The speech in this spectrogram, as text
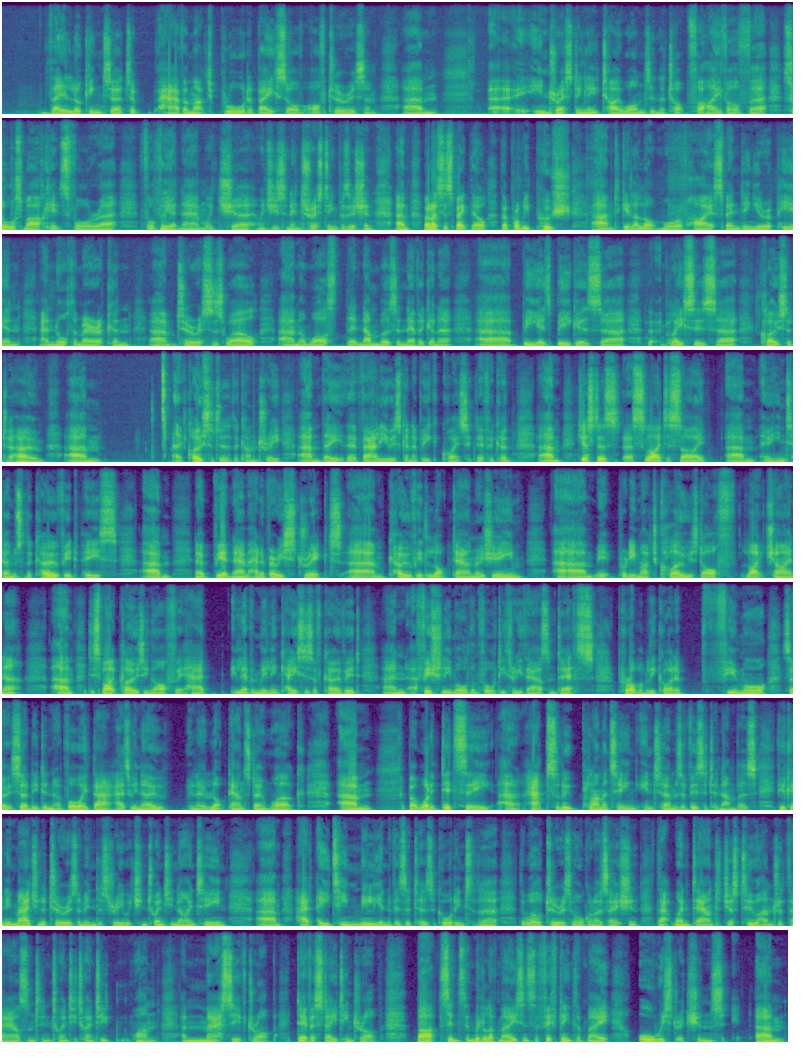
they're looking to, to have a much broader base of, of tourism. Um, uh, interestingly, Taiwan's in the top five of uh, source markets for uh, for hmm. Vietnam, which uh, which is an interesting position. Um, but I suspect they'll they'll probably push um, to get a lot more of higher spending European and North American um, tourists as well. Um, and whilst their numbers are never going to uh, be as big as uh, places closer to home. Uh, closer to the country, um, they their value is going to be quite significant. Um, just as a slight aside. Um, in terms of the COVID piece, um, now Vietnam had a very strict um, COVID lockdown regime. Um, it pretty much closed off like China. Um, despite closing off, it had 11 million cases of COVID and officially more than 43,000 deaths. Probably quite a few more. So it certainly didn't avoid that. As we know, you know lockdowns don't work. Um, but what it did see uh, absolute plummeting in terms of visitor numbers. If you can imagine a tourism industry which in 2019 um, had 18 million visitors according to the, the world tourism organization that went down to just 200,000 in 2021 a massive drop devastating drop. But since the middle of may since the 15th of may all restrictions um,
